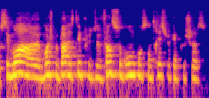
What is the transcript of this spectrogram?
c'est moi, moi, je peux pas rester plus de 20 secondes concentré sur quelque chose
